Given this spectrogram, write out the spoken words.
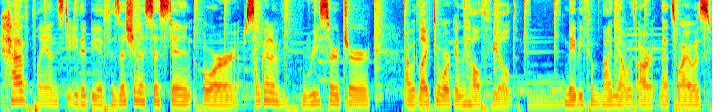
have plans to either be a physician assistant or some kind of researcher. I would like to work in the health field maybe combine that with art. That's why I was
